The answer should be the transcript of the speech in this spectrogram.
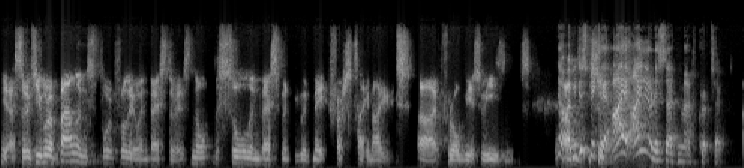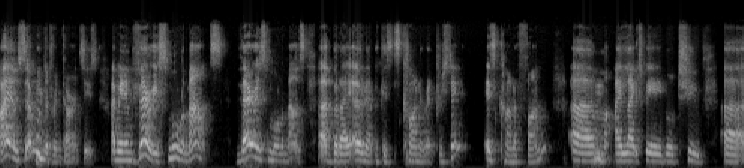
Yeah, so if you were a balanced portfolio investor, it's not the sole investment you would make first time out uh, for obvious reasons. No, um, I mean, um, just be so, clear, I, I own a certain amount of crypto. I own several mm. different currencies. I mean, in very small amounts, very small amounts, uh, but I own it because it's kind of interesting. It's kind of fun. Um, mm. I like to be able to, uh,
